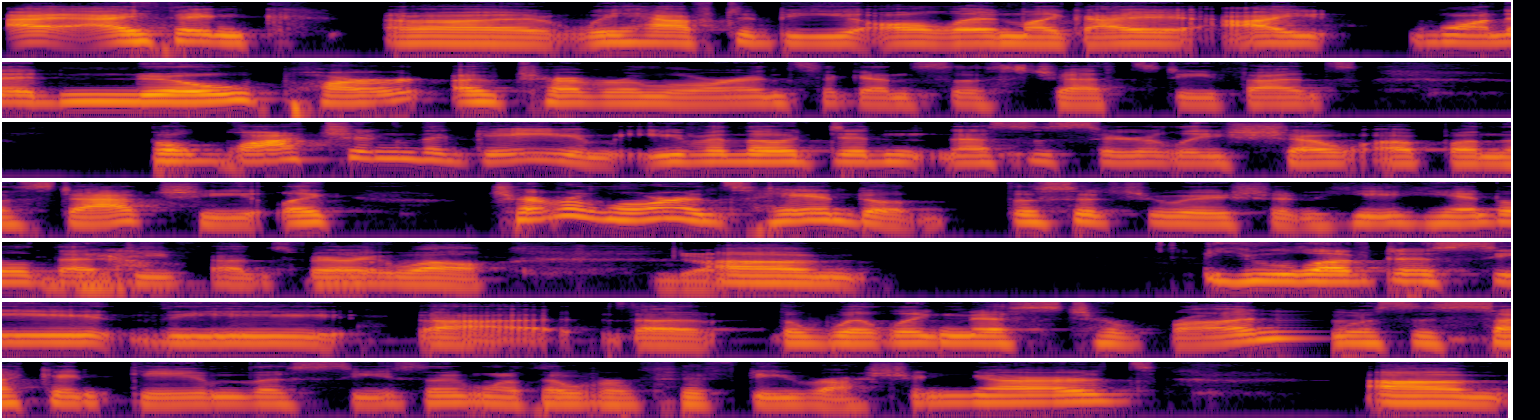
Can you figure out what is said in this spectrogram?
I, I think uh, we have to be all in. Like I, I wanted no part of Trevor Lawrence against this Jets defense, but watching the game, even though it didn't necessarily show up on the stat sheet, like Trevor Lawrence handled the situation. He handled that yeah. defense very well. Yeah. Um, you love to see the uh, the the willingness to run. It was the second game this season with over 50 rushing yards. Um,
